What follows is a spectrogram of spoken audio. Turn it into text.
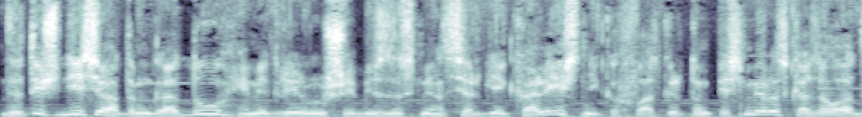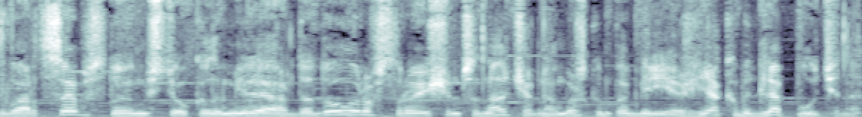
В 2010 году эмигрирующий бизнесмен Сергей Колесников в открытом письме рассказал о дворце стоимостью около миллиарда долларов, строящемся на Черноморском побережье, якобы для Путина,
